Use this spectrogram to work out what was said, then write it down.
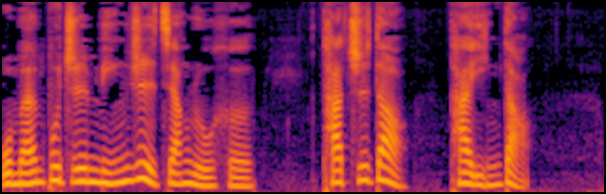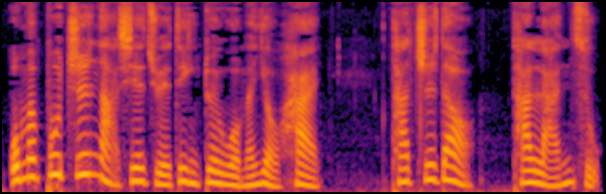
我们不知明日将如何，他知道，他引导。我们不知哪些决定对我们有害，他知道，他拦阻。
